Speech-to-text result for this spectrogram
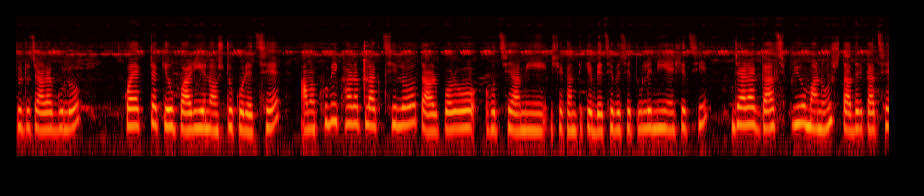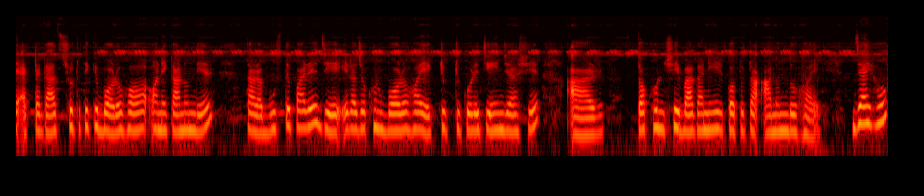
ছোট চারাগুলো কয়েকটা কেউ পাড়িয়ে নষ্ট করেছে। আমার খুবই খারাপ লাগছিল। তারপরও হচ্ছে আমি সেখান থেকে বেছে বেছে তুলে নিয়ে এসেছি। যারা গাছ প্রিয় মানুষ, তাদের কাছে একটা গাছ ছোট থেকে বড় হওয়া অনেক আনন্দের। তারা বুঝতে পারে যে এরা যখন বড় হয় একটু একটু করে চেঞ্জ আসে আর তখন সেই বাগানের কতটা আনন্দ হয়। যাই হোক,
